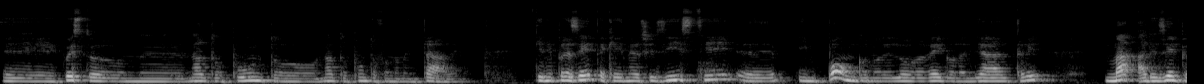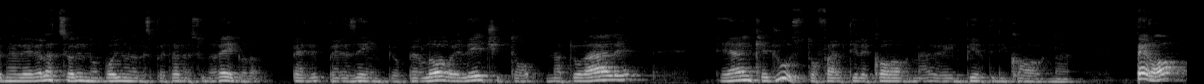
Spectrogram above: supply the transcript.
E questo è un, altro punto, un altro punto fondamentale. Tieni presente che i narcisisti eh, impongono le loro regole agli altri, ma ad esempio nelle relazioni non vogliono rispettare nessuna regola. Per, per esempio, per loro è lecito, naturale e anche giusto farti le corna, riempirti di corna, però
